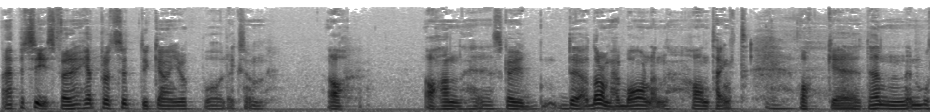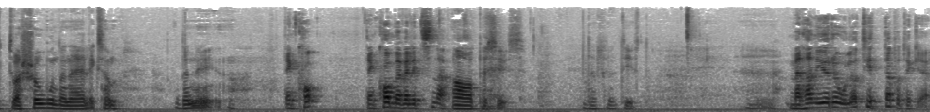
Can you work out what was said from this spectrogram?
Nej, precis. För helt plötsligt dyker han ju upp och liksom... Ja, ja han eh, ska ju döda de här barnen, har han tänkt. Och eh, den motivationen är liksom... Den är, Den, kom, den kommer väldigt snabbt. ja, precis. Definitivt. Men han är ju rolig att titta på tycker jag.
